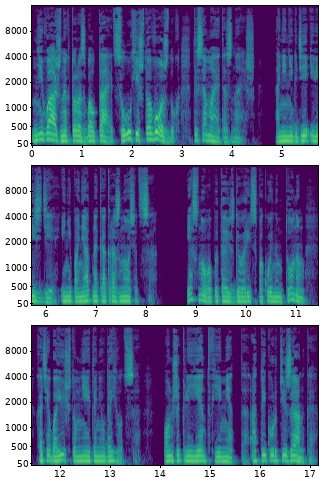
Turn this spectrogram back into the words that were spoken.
Неважно, кто разболтает, слухи, что воздух. Ты сама это знаешь. Они нигде и везде, и непонятно, как разносятся. Я снова пытаюсь говорить спокойным тоном, хотя боюсь, что мне это не удается. Он же клиент Фьеметта, а ты куртизанка,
